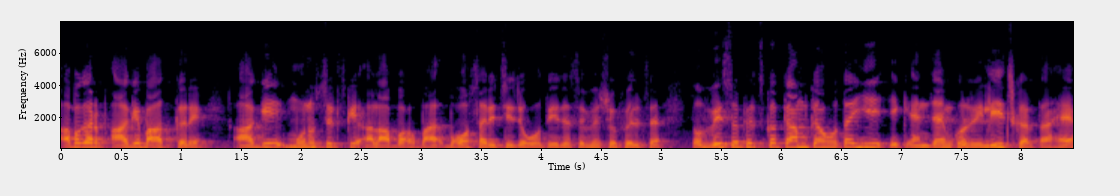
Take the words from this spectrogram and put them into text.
अब अगर आगे बात करें, आगे मोनोसिट्स के अलावा बहुत सारी चीज़ें होती है, जैसे वेसोफिल्स है। तो वेसोफिल्स का काम क्या होता है? ये एक एंजाइम को रिलीज़ करता है,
